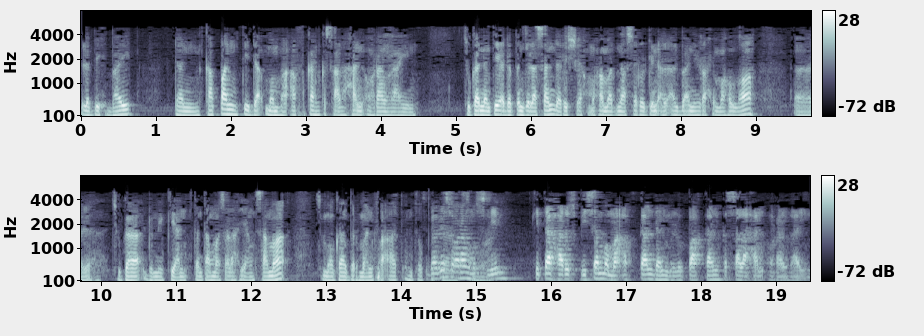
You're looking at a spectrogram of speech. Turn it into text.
lebih baik dan kapan tidak memaafkan kesalahan orang lain. Juga nanti ada penjelasan dari Syekh Muhammad Nasiruddin Al-Albani rahimahullah eh, juga demikian tentang masalah yang sama. Semoga bermanfaat untuk Sebagai seorang semua. muslim kita harus bisa memaafkan dan melupakan kesalahan orang lain.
